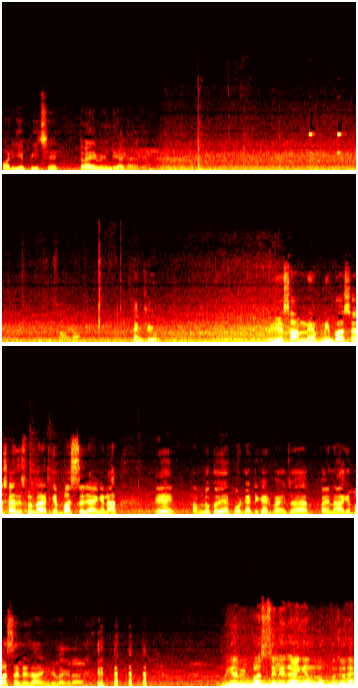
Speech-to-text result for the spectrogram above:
और ये पीछे ट्राइब इंडिया का है। थैंक यू तो ये सामने अपनी बस है शायद इसमें बैठ के बस से जाएँगे ना। ए हम लोग को एयरपोर्ट का टिकट जो है पहना के बस से ले जाएँगे लग रहा है। भैया अभी बस से ले जाएँगे हम लोग को जो है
